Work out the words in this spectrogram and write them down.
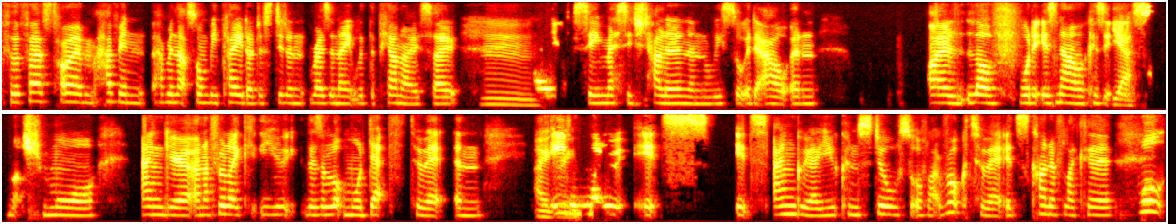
for the first time having having that song be played, I just didn't resonate with the piano. So Mm. see message Talon and we sorted it out and I love what it is now because it is Yes. much more angrier and I feel like you there's a lot more depth to it and i even though it's it's angrier you can still sort of like rock to it it's kind of like a well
